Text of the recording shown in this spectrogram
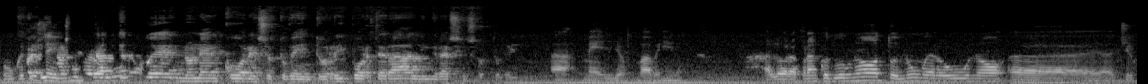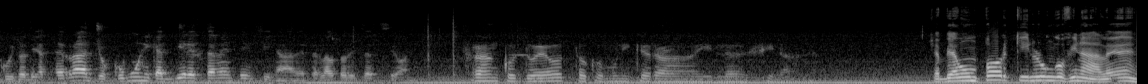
Comunque tu sei il Spallino numero uno. 72 non è ancora in sottovento, riporterà all'ingresso in sottovento. Ah, meglio, va bene. Allora, Franco 218, numero 1, circuito di atterraggio, comunica direttamente in finale per l'autorizzazione. Franco 28 comunicherà il finale. Abbiamo un porchi in lungo finale, eh?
